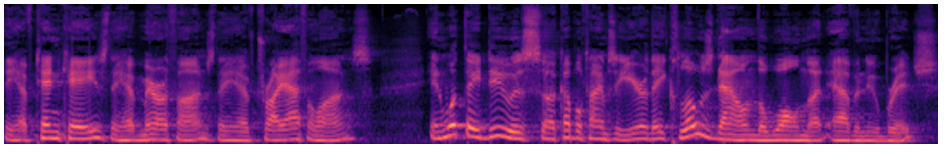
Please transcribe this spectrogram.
They have 10Ks, they have marathons, they have triathlons. And what they do is, a couple times a year, they close down the Walnut Avenue Bridge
